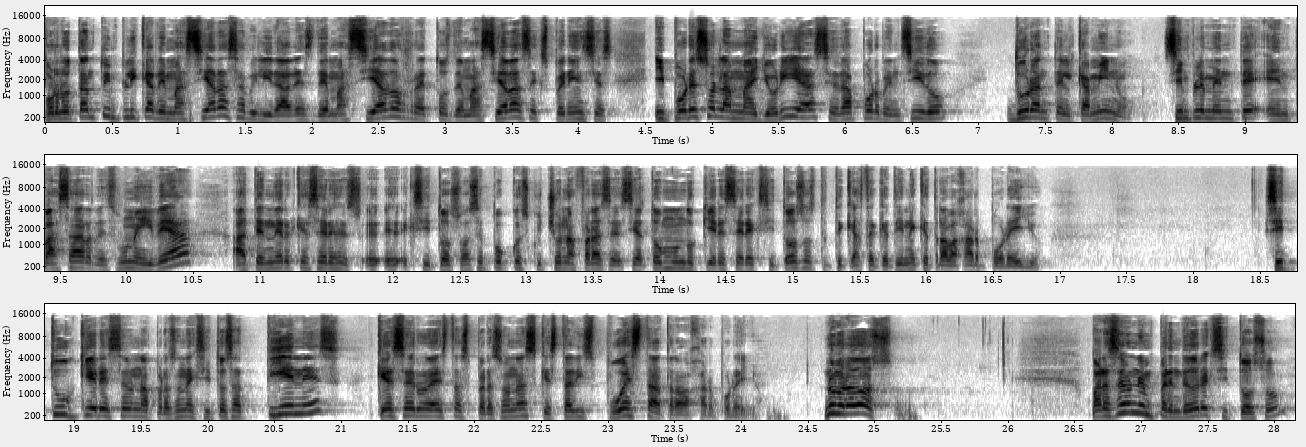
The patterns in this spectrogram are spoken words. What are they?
Por lo tanto, implica demasiadas habilidades, demasiados retos, demasiadas experiencias y por eso la mayoría se da por vencido durante el camino, simplemente en pasar de una idea a tener que ser e, exitoso. Hace poco escuché una frase, decía, todo el mundo quiere ser exitoso hasta que tiene que trabajar por ello. Si tú quieres ser una persona exitosa, tienes que ser una de estas personas que está dispuesta a trabajar por ello. Número dos, para ser un emprendedor exitoso,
